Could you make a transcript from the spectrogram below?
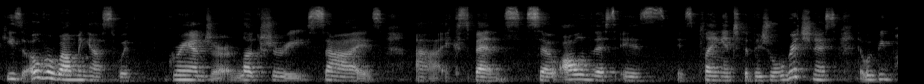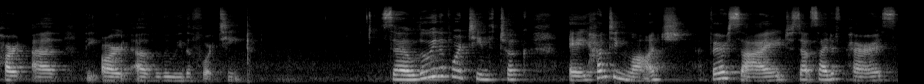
he's overwhelming us with grandeur, luxury, size, uh, expense. So all of this is, is playing into the visual richness that would be part of the art of Louis XIV. So Louis XIV took a hunting lodge at Versailles, just outside of Paris,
